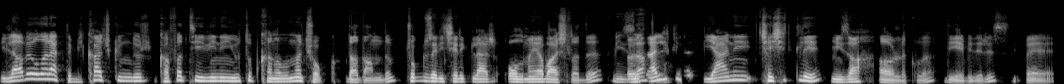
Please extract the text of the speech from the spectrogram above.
İlave olarak da birkaç gündür Kafa TV'nin YouTube kanalına çok dadandım. Çok güzel içerikler olmaya başladı. Mizah Özellikle yani çeşitli mizah ağırlıklı diyebiliriz ve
